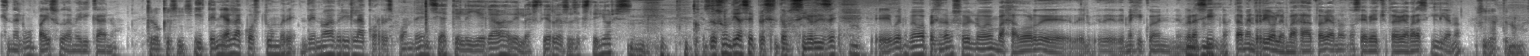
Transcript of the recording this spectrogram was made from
en algún país sudamericano Creo que sí, Y tenía la costumbre de no abrir la correspondencia que le llegaba de las tierras sus exteriores. Entonces, un día se presentó un señor dice, eh, bueno, me voy a presentar, soy el nuevo embajador de, México en, Brasil, ¿no? Estaba en Río la embajada todavía, no, no se había hecho todavía Brasilia, ¿no? Fíjate nomás.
